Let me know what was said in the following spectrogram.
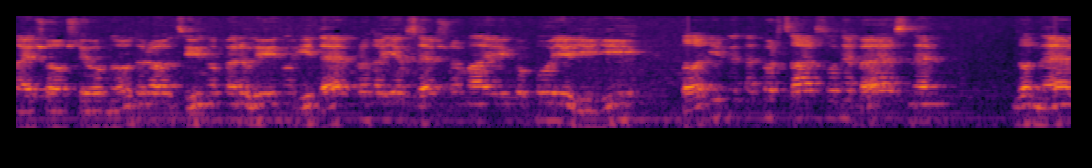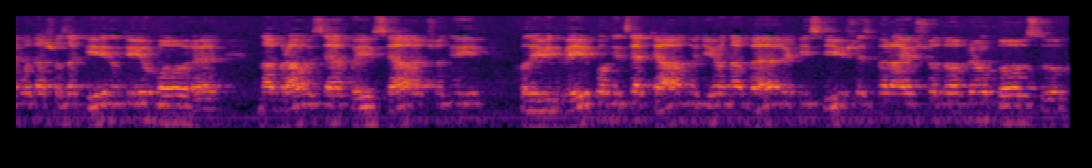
знайшовши одну дорогоцінну перлину, іде, продає все, що має, і купує її. Подібне також царство небесне, до небода, що закинутий у море, набрався всячини, коли він виповниться, тягнуть його на берег і сівши, збирають, що добре у косу,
